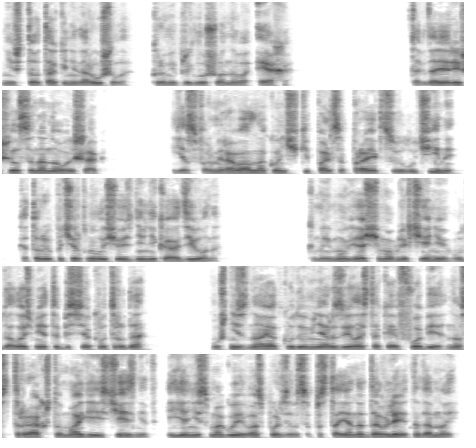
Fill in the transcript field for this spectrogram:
ничто так и не нарушило, кроме приглушенного эха. Тогда я решился на новый шаг. Я сформировал на кончике пальца проекцию лучины, которую почерпнул еще из дневника Одиона. К моему вящему облегчению удалось мне это без всякого труда. Уж не знаю, откуда у меня развилась такая фобия, но страх, что магия исчезнет, и я не смогу ей воспользоваться, постоянно давляет надо мной.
